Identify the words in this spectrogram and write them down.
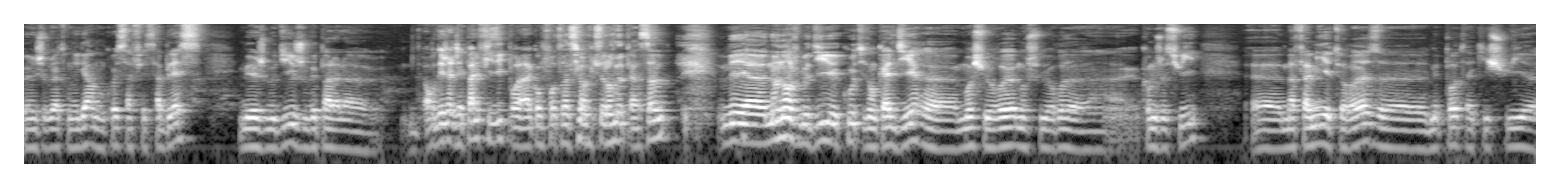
un à ton égard. Donc, ouais, ça, fait, ça blesse. Mais je me dis, je vais pas la. Alors, déjà, j'ai pas le physique pour la confrontation avec ce genre de personnes. Mais non, non, je me dis, écoute, ils ont qu'à le dire. moi, je suis heureux. Moi, je suis heureux comme je suis. Euh, ma famille est heureuse, euh, mes potes à qui je suis euh,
